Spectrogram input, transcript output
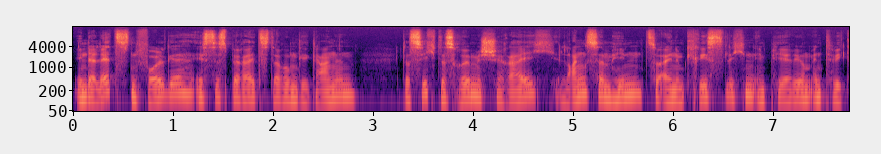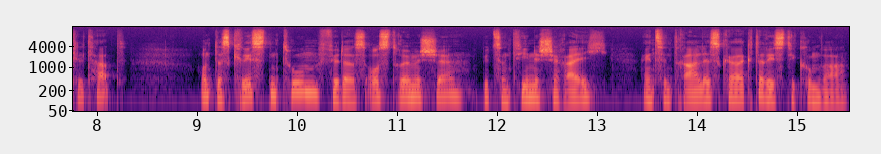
In der letzten Folge ist es bereits darum gegangen, dass sich das römische Reich langsam hin zu einem christlichen Imperium entwickelt hat und das Christentum für das oströmische byzantinische Reich ein zentrales Charakteristikum war.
